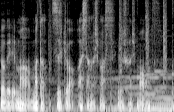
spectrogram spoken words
というわけで、まあまた続きは明日話します。よろしくお願いします。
